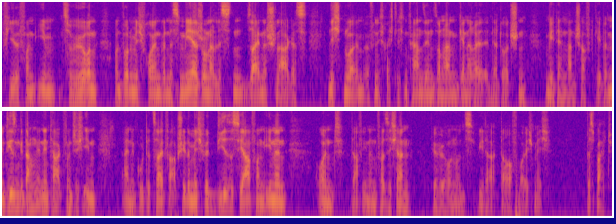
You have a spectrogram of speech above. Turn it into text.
viel von ihm zu hören und würde mich freuen, wenn es mehr Journalisten seines Schlages nicht nur im öffentlich-rechtlichen Fernsehen, sondern generell in der deutschen Medienlandschaft gäbe. Mit diesen Gedanken in den Tag wünsche ich Ihnen eine gute Zeit, verabschiede mich für dieses Jahr von Ihnen und darf Ihnen versichern, wir hören uns wieder. Darauf freue ich mich. Bis bald.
